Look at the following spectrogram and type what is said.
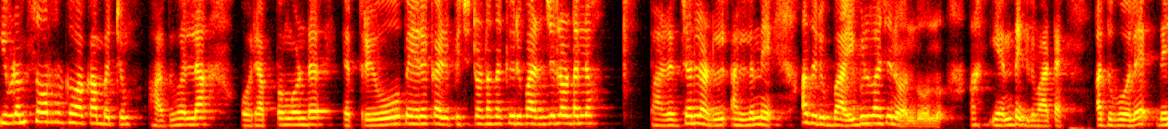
ഇവിടം സ്വർഗമാക്കാൻ പറ്റും. അതുമല്ല ഒരപ്പം കൊണ്ട് എത്രയോ പേരെ കഴിപ്പിച്ചിട്ടുണ്ടെന്നൊക്കെ ഒരു പഴഞ്ചൊല്ലുണ്ടല്ലോ. പഴഞ്ചൊല്ല അല്ലെന്നേ അതൊരു ബൈബിൾ വചനമാണെന്ന് തോന്നുന്നു. ആ എന്തെങ്കിലും ആട്ടെ അതുപോലെ ദേ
